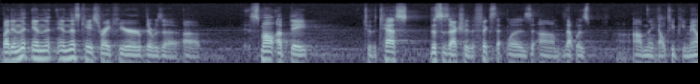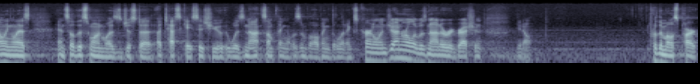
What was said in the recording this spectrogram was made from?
but in, the, in, the, in this case right here, there was a, a small update to the test. This is actually the fix that was, um, that was uh, on the LTP mailing list, and so this one was just a, a test case issue. It was not something that was involving the Linux kernel in general. It was not a regression, you know, for the most part,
